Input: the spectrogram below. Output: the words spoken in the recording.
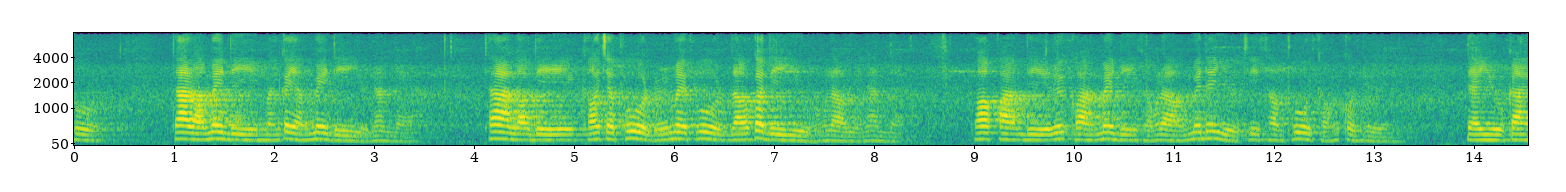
พูด ถ้าเราไม่ดีมันก็ยังไม่ดีอยู่นั่นแหละถ้าเราดีเขาจะพูดหรือไม่พูดเราก็ดีอยู่ของเราอยู่นั่นแหละ เพราะความดีหรือความไม่ดีของเราไม่ได้อยู่ที่คำพูดของคนอื่น แต่อยู่การ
